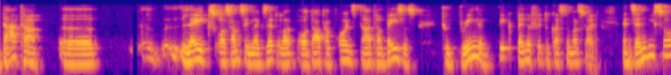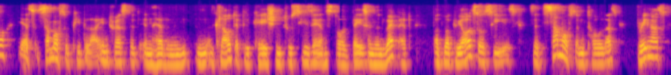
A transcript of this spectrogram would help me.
data uh, lakes or something like that, or, or data points, databases to bring a big benefit to customer side. And then we saw, yes, some of the people are interested in having a cloud application to see their installed base in a web app. But what we also see is that some of them told us, bring us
